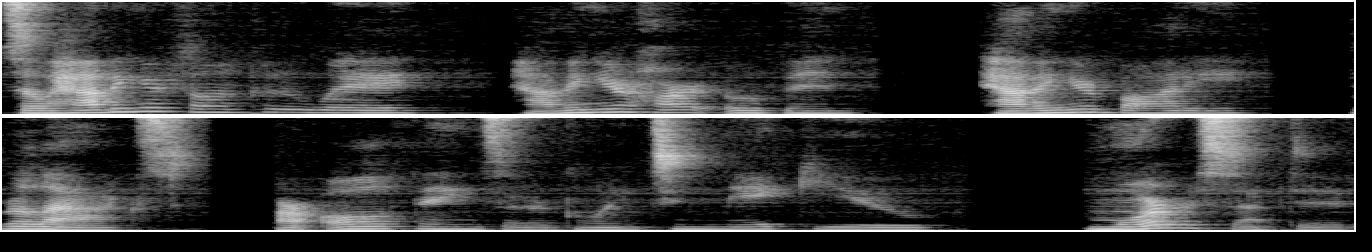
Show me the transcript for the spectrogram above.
So having your phone put away, having your heart open, having your body relaxed are all things that are going to make you more receptive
